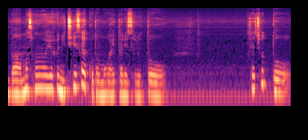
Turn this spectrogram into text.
えば、まあ、そういうふうに小さい子供がいたりするとじゃあちょっと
